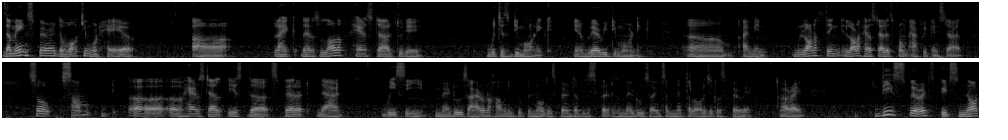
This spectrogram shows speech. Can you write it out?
the main spirit the walking on hair uh like there's a lot of hairstyle today which is demonic you know very demonic. Um, i mean a lot of thing a lot of hairstyle is from african style. So some uh, uh, hairstyle is the spirit that we see medusa. I don't know how many people know this spirit the spirit is medusa. It's a mythological spirit. All right these spirits it's not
